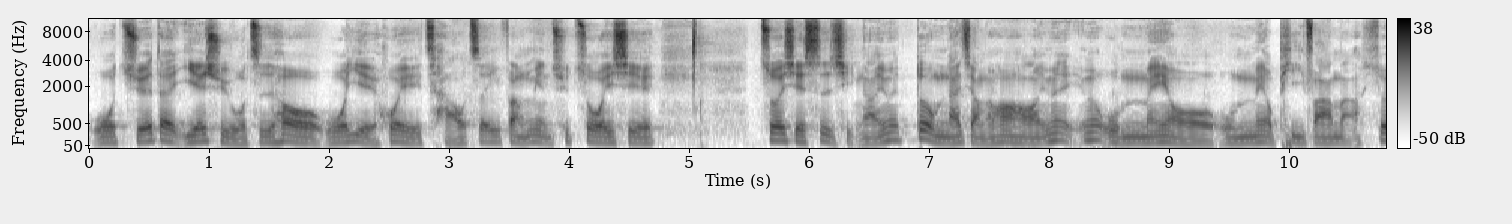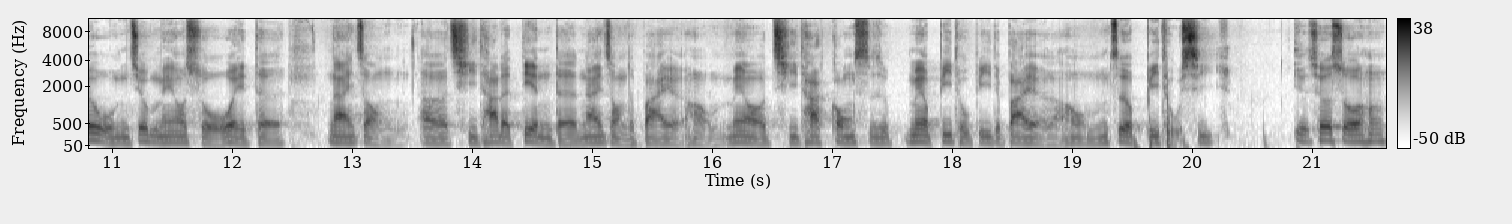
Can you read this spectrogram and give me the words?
我觉得也许我之后我也会朝这一方面去做一些。做一些事情啊，因为对我们来讲的话，哈，因为因为我们没有我们没有批发嘛，所以我们就没有所谓的那一种呃其他的店的那一种的 buyer 哈，没有其他公司没有 B to B 的 buyer，然后我们只有 B to C，也就是说，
